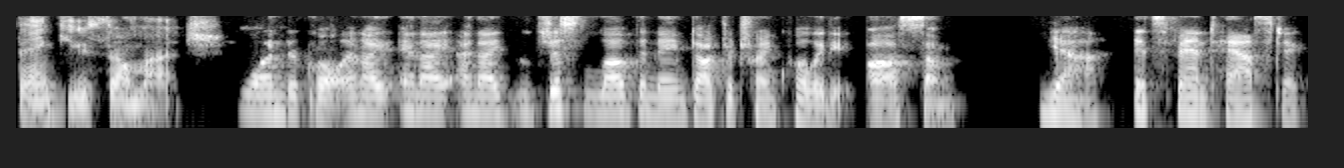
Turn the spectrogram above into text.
Thank you so much. Wonderful. And I and I and I just love the name Dr. Tranquility. Awesome. Yeah, it's fantastic.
